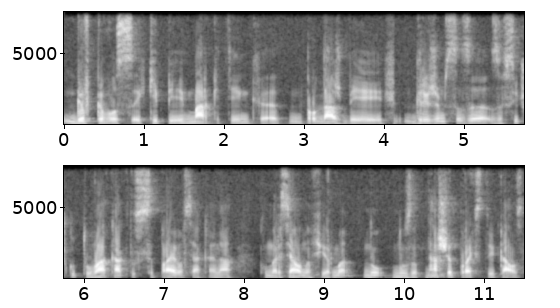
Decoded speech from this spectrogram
гъвкавост, екипи, маркетинг, продажби. Грижим се за, за всичко това, както се прави във всяка една комерциална фирма, но, но зад нашия проект стои кауза.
